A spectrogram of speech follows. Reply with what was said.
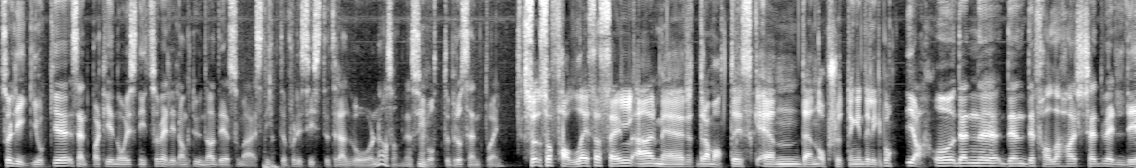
så ligger jo ikke Senterpartiet nå i snitt så veldig langt unna det som er snittet for de siste 30 årene, altså 7-8 prosentpoeng. Så, så, fallet i seg selv er mer dramatisk enn den oppslutningen de ligger på? Ja, og den, den, det fallet har skjedd veldig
